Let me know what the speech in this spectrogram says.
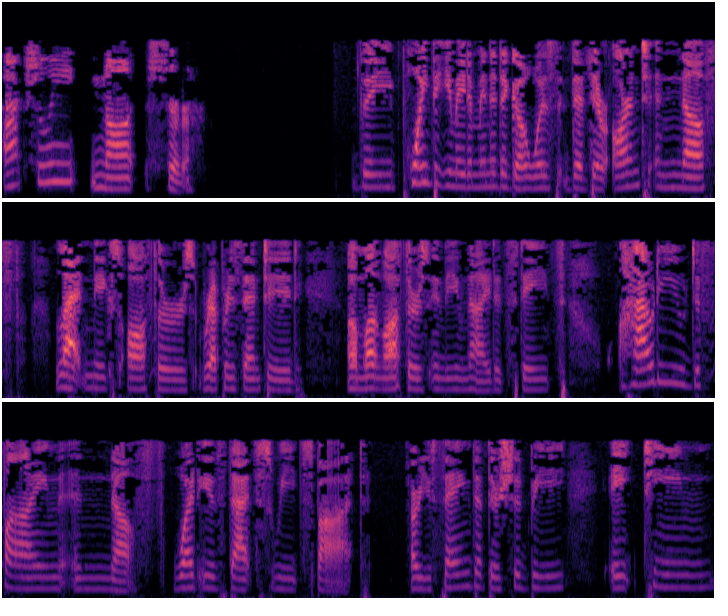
actually not sure. The point that you made a minute ago was that there aren't enough Latinx authors represented among authors in the United States. How do you define enough? What is that sweet spot? Are you saying that there should be 18%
